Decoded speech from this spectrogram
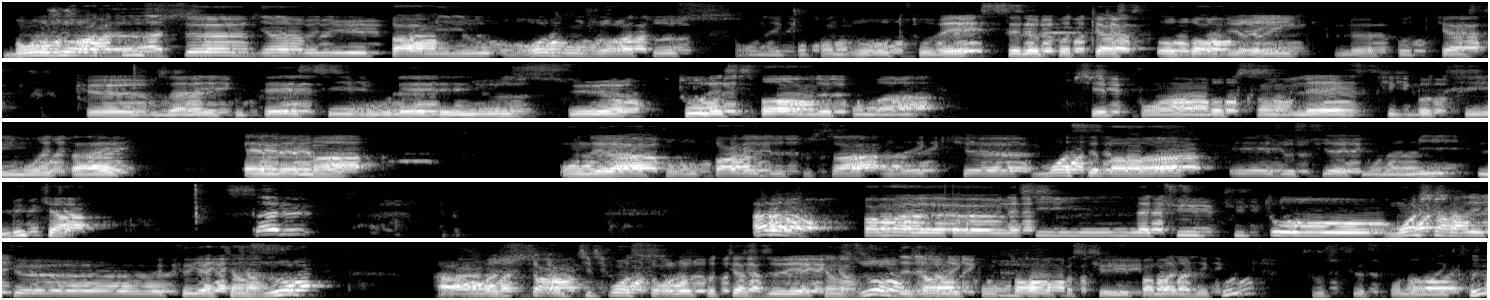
Bonjour à tous, bienvenue parmi nous, rebonjour à tous, on est content de vous retrouver. C'est le podcast Au bord du ring, le podcast que vous allez écouter si vous voulez des news sur tous les sports de combat, pied-point, boxe anglaise, kickboxing, muay thai, MMA. On est là pour vous parler de tout ça avec euh, moi c'est Baba et je suis avec mon ami Lucas. Salut. Alors, pas mal, euh, une actu plutôt moins chargée qu'il y a 15 jours. Alors, on va juste faire un petit point sur le podcast d'il y a 15 jours. Déjà, on est content parce qu'il y a eu pas mal d'écoutes, plus que ce qu'on aurait cru.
